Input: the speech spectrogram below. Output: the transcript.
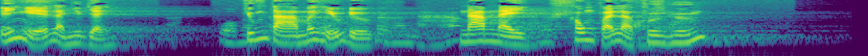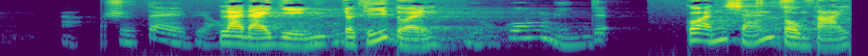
Ý nghĩa là như vậy. Chúng ta mới hiểu được, nam này không phải là phương hướng, là đại diện cho trí tuệ có ánh sáng tồn tại.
